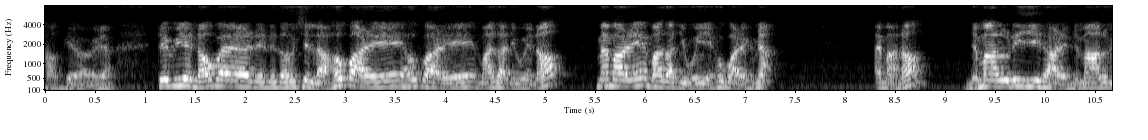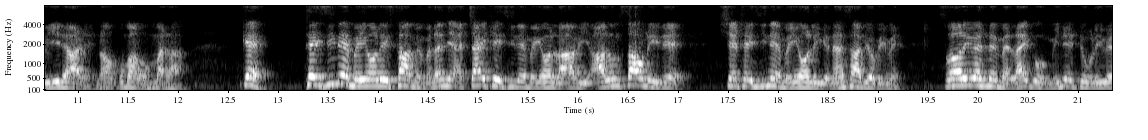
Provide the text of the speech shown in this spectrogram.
ဟုတ်ချင်းဝင်ပါဟုတ်ကဲ့ပါဗျာတွေ့ပြီးတဲ့နောက်ဘက်တဲ့နေသုံးရှစ်လားဟုတ်ပါတယ်ဟုတ်ပါတယ်မဆာကြီးဝင်နော်မှန်ပါတယ်မဆာကြီးဝင်ရေဟုတ်ပါတယ်ခင်ဗျအဲ့မှာနော်မြန်မာလိုလေးရေးထားတယ်မြန်မာလိုရေးထားတယ်နော်ကိုမကိုမှတ်ထားကဲထိတ်စည်းနဲ့မယောလေးစမယ်မနေ့ကအကြိုက်ထိတ်စည်းနဲ့မယောလာပြီအားလုံးစောင့်နေတဲ့ရှက်ထိတ်စည်းနဲ့မယောလေးကနန်းစပြောပေးမယ်စောလေးပဲလွှင့်မယ် like ကိုမိနစ်တိုလေးပဲ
